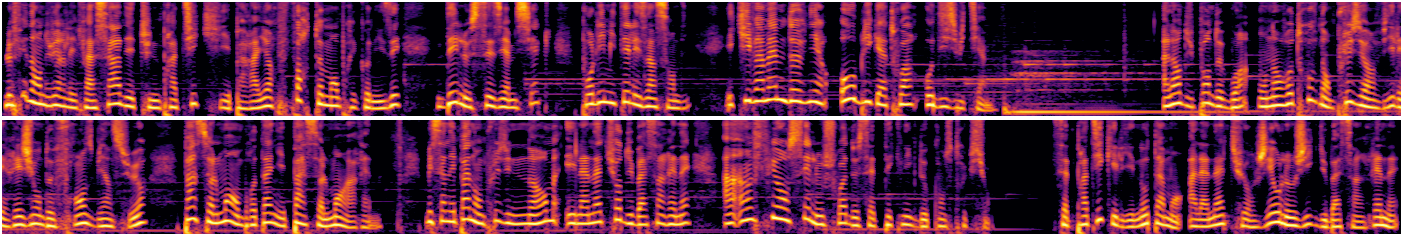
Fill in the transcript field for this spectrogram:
Le fait d'enduire les façades est une pratique qui est par ailleurs fortement préconisée dès le XVIe siècle pour limiter les incendies et qui va même devenir obligatoire au XVIIIe. Alors du pan de bois, on en retrouve dans plusieurs villes et régions de France bien sûr, pas seulement en Bretagne et pas seulement à Rennes. Mais ça n'est pas non plus une norme et la nature du bassin rennais a influencé le choix de cette technique de construction. Cette pratique est liée notamment à la nature géologique du bassin rennais,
